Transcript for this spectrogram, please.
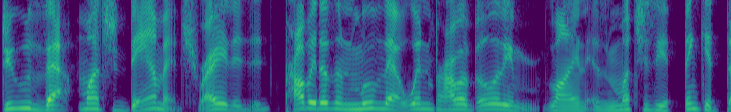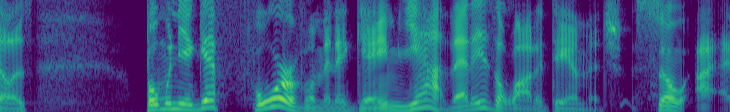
do that much damage, right? It, it, probably doesn't move that win probability line as much as you think it does. But when you get four of them in a game, yeah, that is a lot of damage. So I,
